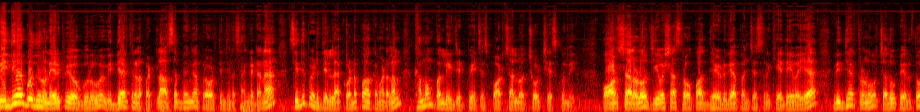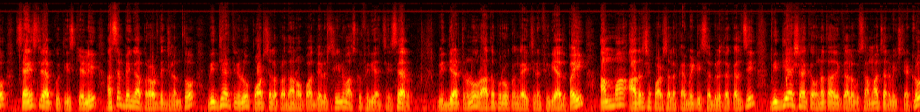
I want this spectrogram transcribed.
విద్యాబుద్ధులు నేర్పే ఓ గురువు విద్యార్థినుల పట్ల అసభ్యంగా ప్రవర్తించిన సంఘటన సిద్దిపేట జిల్లా కొండపాక మండలం ఖమ్మంపల్లి జెడ్పీహెచ్ఎస్ పాఠశాలలో చోటు చేసుకుంది. పాఠశాలలో జీవశాస్త్ర ఉపాధ్యాయుడిగా పనిచేస్తున్న కె దేవయ్య విద్యార్థులను చదువు పేరుతో సైన్స్ ల్యాబ్కు తీసుకెళ్ళి అసభ్యంగా ప్రవర్తించడంతో విద్యార్థినులు పాఠశాల ప్రధానోపాధ్యాయులు శ్రీనివాస్కు ఫిర్యాదు చేశారు. విద్యార్థులను రాతపూర్వకంగా ఇచ్చిన ఫిర్యాదుపై అమ్మ ఆదర్శ పాఠశాల కమిటీ సభ్యులతో కలిసి విద్యాశాఖ ఉన్నతాధికారులకు సమాచారం ఇచ్చినట్లు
